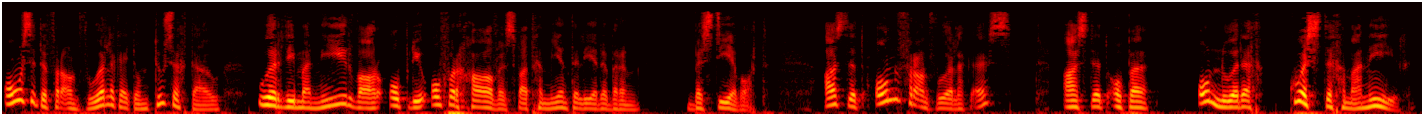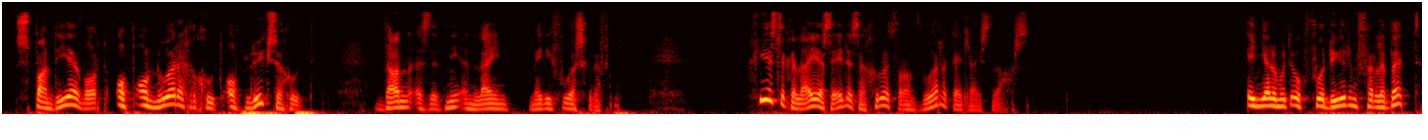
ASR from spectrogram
Ons het 'n verantwoordelikheid om toesig te hou oor die manier waarop die offergawes wat gemeentelede bring bestee word. As dit onverantwoordelik is, as dit op 'n onnodig koestige manier spandeer word op onnodige goed of luukse goed, dan is dit nie in lyn met die voorskrif nie. Geestelike leiers het dis 'n groot verantwoordelikheid luisteraars en julle moet ook voortdurend vir hulle bid.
